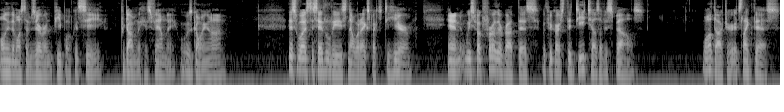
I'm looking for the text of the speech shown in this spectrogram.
only the most observant people could see, predominantly his family, what was going on. This was, to say the least, not what I expected to hear. And we spoke further about this with regards to the details of his spells. Well, doctor, it's like this.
